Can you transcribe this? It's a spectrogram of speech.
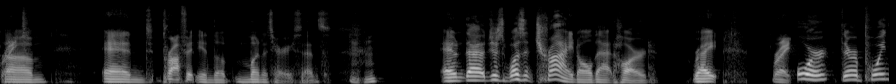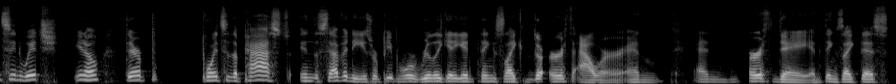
Right. um, and profit in the monetary sense, Mhm. and that just wasn't tried all that hard, right? Right. Or there are points in which, you know, there are p- points in the past in the 70s where people were really getting into things like the Earth Hour and and Earth Day and things like this.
